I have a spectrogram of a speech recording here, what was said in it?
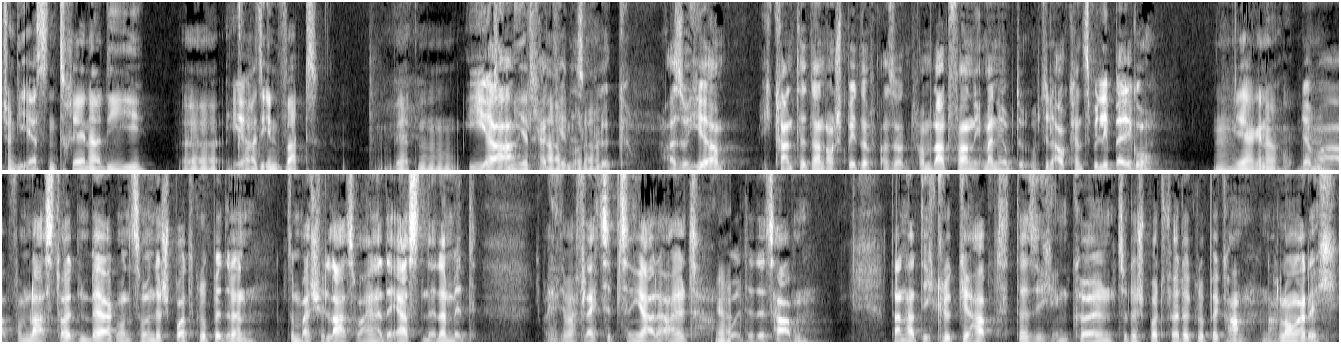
schon die ersten Trainer, die äh, ja. quasi in Wattwerten ja, trainiert ich hatte haben, hier das oder? Glück. Also hier ich kannte dann auch später, also vom Radfahren, ich meine, ob du, ob du den auch kennst, Willy Belgo. Hm, ja, genau. Der mhm. war vom Lars Teutenberg und so in der Sportgruppe drin. Zum Beispiel Lars war einer der ersten, der damit, ich weiß nicht, der war vielleicht 17 Jahre alt, ja. wollte das haben. Dann hatte ich Glück gehabt, dass ich in Köln zu der Sportfördergruppe kam, nach Longerich.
